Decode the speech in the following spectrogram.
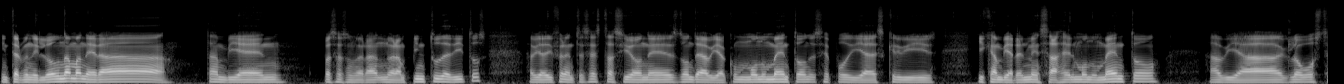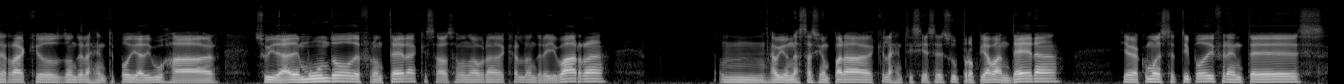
intervenirlo de una manera también, pues eso, no eran, no eran pintudeditos, había diferentes estaciones donde había un monumento donde se podía escribir y cambiar el mensaje del monumento, había globos terráqueos donde la gente podía dibujar su idea de mundo, de frontera, que estaba en una obra de Carlos André Ibarra. Mm, había una estación para que la gente hiciese su propia bandera. Y había como este tipo de diferentes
